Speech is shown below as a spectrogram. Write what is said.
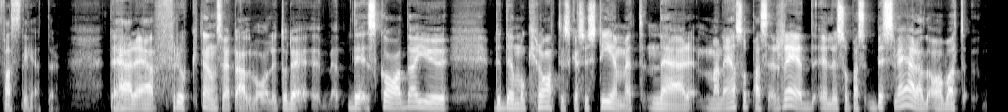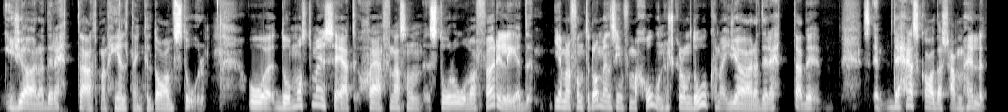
fastigheter. Det här är fruktansvärt allvarligt och det, det, skadar ju det demokratiska systemet när man är så pass rädd eller så pass besvärad av att göra det rätta, att man helt enkelt avstår. Och då måste man ju säga att cheferna som står ovanför i led, ja men får inte de ens information, hur ska de då kunna göra det rätta? Det, det här skadar samhället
